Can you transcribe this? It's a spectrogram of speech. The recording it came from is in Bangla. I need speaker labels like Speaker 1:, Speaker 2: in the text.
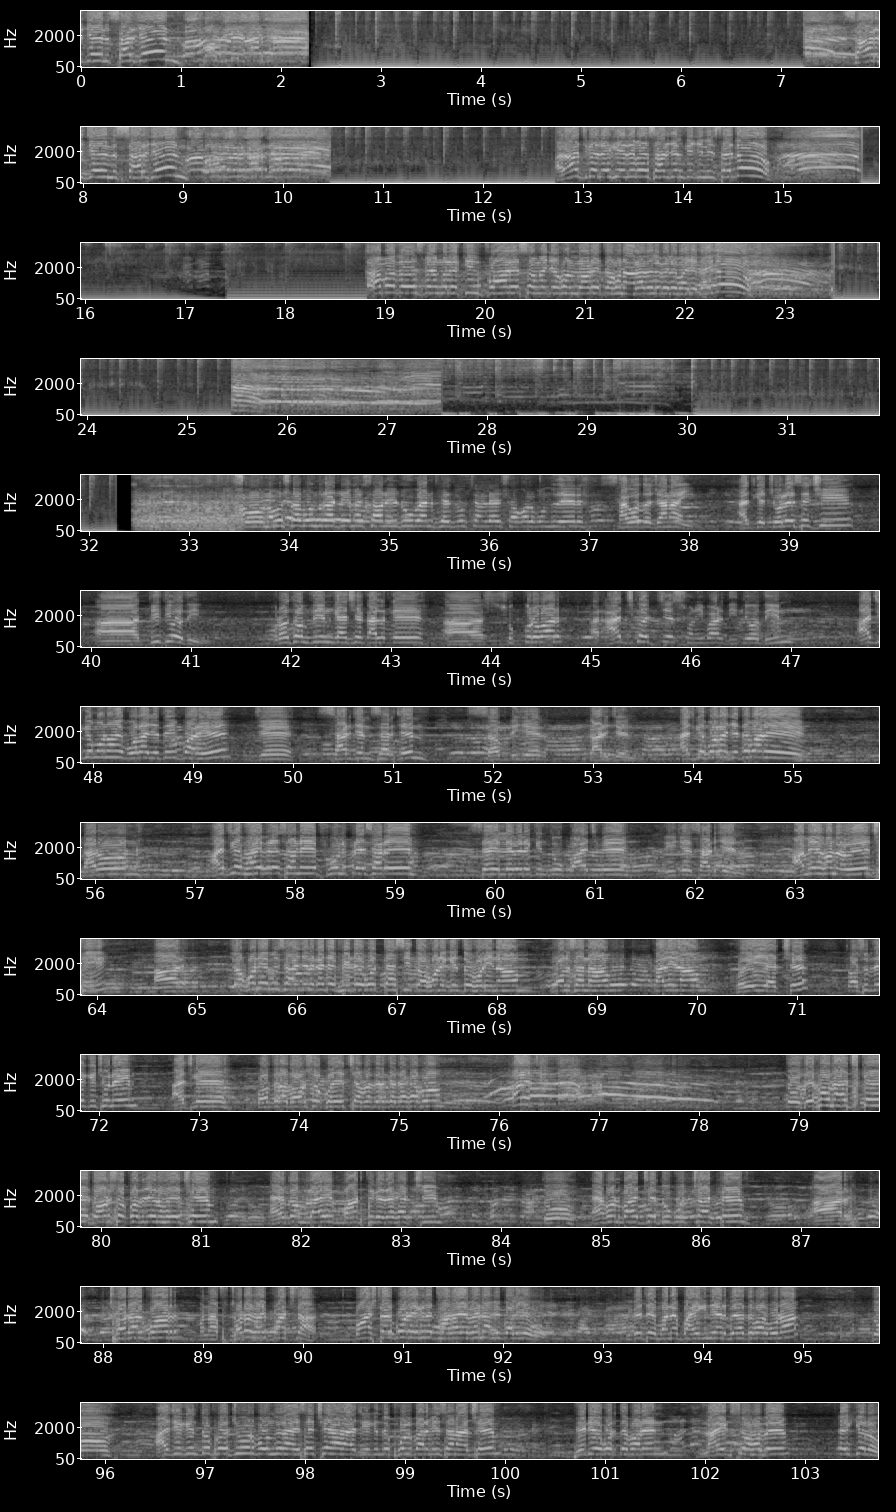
Speaker 1: সার্জেন সার্জেন সার্জেন সার্জেন আর আজকে দেখিয়ে দেবে সার্জেন কি জিনিস তাই তো আমাদের ওয়েস্ট বেঙ্গলের কিং পাহাড়ের সঙ্গে যখন লড়ে তখন আলাদা লেভেলে বাজে তাই তো সাউন্ড ইউটিউব অ্যান্ড ফেসবুক চ্যানেলে সকল বন্ধুদের স্বাগত জানাই। আজকে চলে এসেছি দ্বিতীয় দিন। প্রথম দিন গেছে কালকে শুক্রবার, আর আজকে হচ্ছে শনিবার দ্বিতীয় দিন। আজকে মনে হয় বলা যেতেই পারে যে সার্জেন সার্জেন, সাব ডিজের গার্জেন। আজকে বলা যেতে পারে, কারণ আজকে ভাইব্রেশনে ফুল প্রেসারে সেই লেভেলে কিন্তু বাজবে ডিজে সার্জেন। আমি এখন রয়েছি আর যখনই আমি সার্জেনের কাছে ভিডিও করতে আসছি তখনই কিন্তু হরিনাম, মনসা নাম, কালী নাম হয়েই যাচ্ছে। তো অসুবিধা কিছু নেই। আজকে কতটা দর্শক হয়েছে আপনাদেরকে দেখাবো। তো দেখুন, আজকে দর্শক কতজন হয়েছে? একদম লাইভ মাঠ থেকে দেখাচ্ছি। তো এখন বাজছে দুপুর চারটে। আর ছটার পর মানে ছটা নয়, পাঁচটা। পাঁচটার পর এখানে থাকা যাবে না, আমি পালিয়ে যাব। ঠিক আছে? মানে বাইক নিয়ে আর বেরোতে পারব না। তো আজকে কিন্তু প্রচুর বন্ধুরা এসেছে আর আজকে কিন্তু ফুল পারমিশন আছে। ভিডিও করতে পারেন লাইট শো হবে। এই কি হলো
